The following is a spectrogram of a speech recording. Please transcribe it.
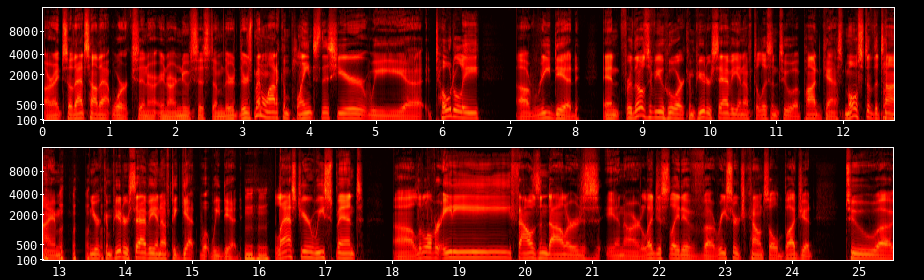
All right, so that's how that works in our in our new system. There, there's been a lot of complaints this year. We uh, totally uh, redid. And for those of you who are computer savvy enough to listen to a podcast, most of the time you're computer savvy enough to get what we did. Mm-hmm. Last year we spent a little over eighty thousand dollars in our legislative uh, research council budget to uh,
